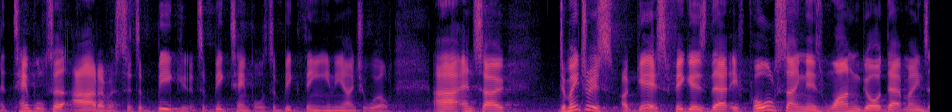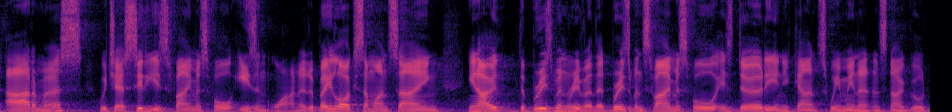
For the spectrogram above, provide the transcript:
A temple to Artemis. It's a big, it's a big temple. It's a big thing in the ancient world. Uh, and so Demetrius, I guess, figures that if Paul's saying there's one God, that means Artemis, which our city is famous for, isn't one. It'd be like someone saying, you know, the Brisbane River that Brisbane's famous for is dirty and you can't swim in it and it's no good.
